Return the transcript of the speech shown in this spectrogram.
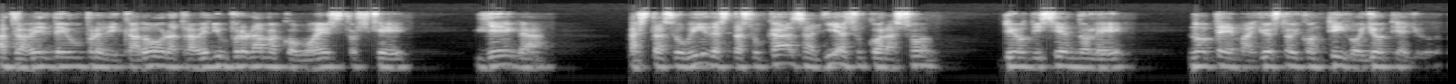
A través de un predicador, a través de un programa como estos que llega hasta su vida, hasta su casa, allí a su corazón, Dios diciéndole, no temas, yo estoy contigo, yo te ayudo.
